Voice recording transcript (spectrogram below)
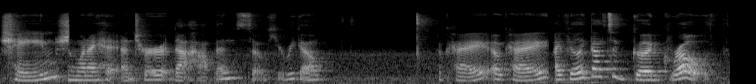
change. And when I hit enter, that happens. So here we go. Okay, okay. I feel like that's a good growth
